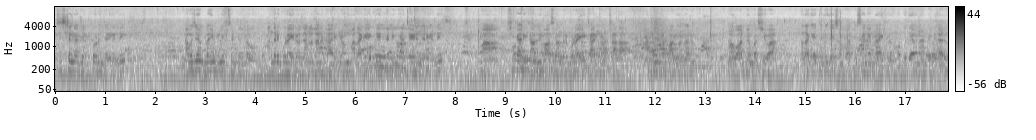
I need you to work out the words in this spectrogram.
విశిష్టంగా జరుపుకోవడం జరిగింది. నవజీవన్ బ్లైండ్ రిలీఫ్ సెంటర్లో అందరికి కూడా ఈరోజు అన్నదాన కార్యక్రమం అలాగే కేక్ కటింగ్ కూడా చేయడం జరిగింది. మా షికారి కాలనీ వాసులందరూ కూడా ఈ కార్యక్రమం చాలా ఆనందంగా పాల్గొన్నారు. మా వార్డ్ మెంబర్ శివ అలాగే తెలుగుదేశం పార్టీ సీనియర్ నాయకులు మబ్బు దేవనారాయణ రెడ్డి గారు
